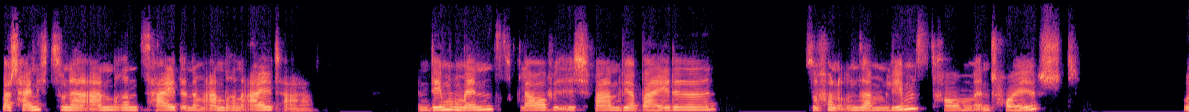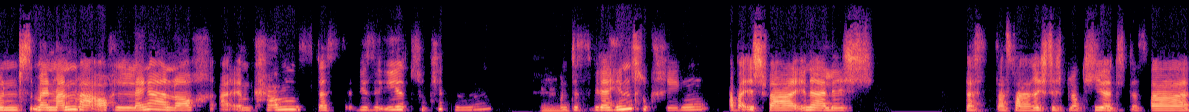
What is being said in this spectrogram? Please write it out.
Wahrscheinlich zu einer anderen Zeit, in einem anderen Alter. In dem Moment, glaube ich, waren wir beide so von unserem Lebenstraum enttäuscht. Und mein Mann war auch länger noch im Kampf, dass diese Ehe zu kippen mhm. und das wieder hinzukriegen. Aber ich war innerlich das, das war richtig blockiert. Das war,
